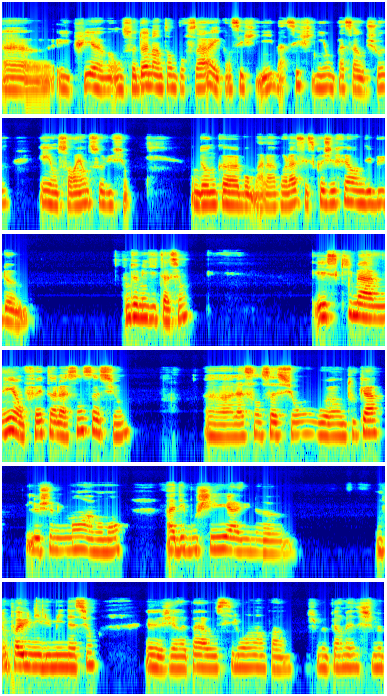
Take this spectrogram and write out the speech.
et puis on se donne un temps pour ça, et quand c'est fini, bah c'est fini, on passe à autre chose, et on s'oriente solution. Donc bon, bah là, voilà, c'est ce que j'ai fait en début de, de méditation. Et ce qui m'a amené en fait à la sensation euh, la sensation, ou euh, en tout cas le cheminement à un moment a débouché à une euh, pas une illumination. Euh, J'irai pas aussi loin. Enfin, je me permets, je me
